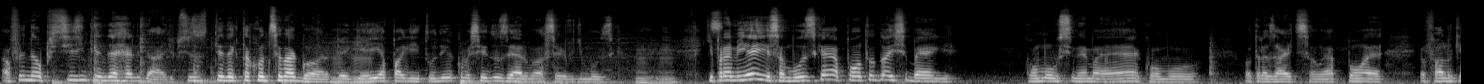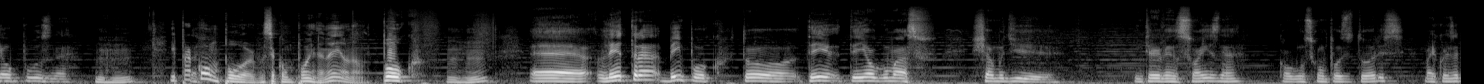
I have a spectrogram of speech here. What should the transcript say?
Aí eu falei, não, eu preciso entender a realidade, preciso entender o que tá acontecendo agora. Peguei, apaguei tudo e comecei do zero meu acervo de música. Uhum. Que pra mim é isso, a música é a ponta do iceberg. Como o cinema é, como outras artes são. É, a é- eu falo que é o pus, né? Uhum. E pra compor, você compõe também ou não? Pouco. Uhum. É, letra, bem pouco. Tô, tem, tem algumas, chamo de intervenções, né? Com alguns compositores, mas coisa,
